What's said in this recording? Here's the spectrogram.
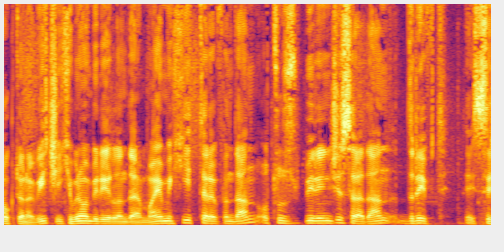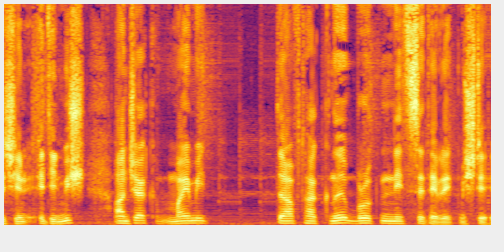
Bogdanovic 2011 yılında Miami Heat tarafından 31. sıradan drift seçim edilmiş ancak Miami draft hakkını Brooklyn Nets'e devretmişti.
